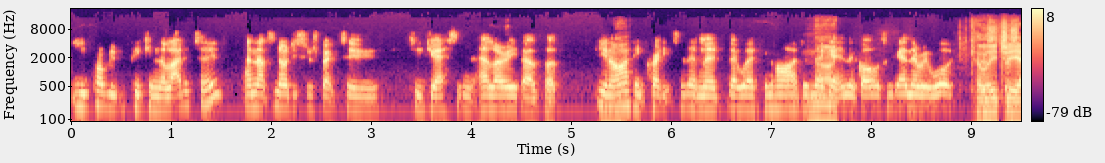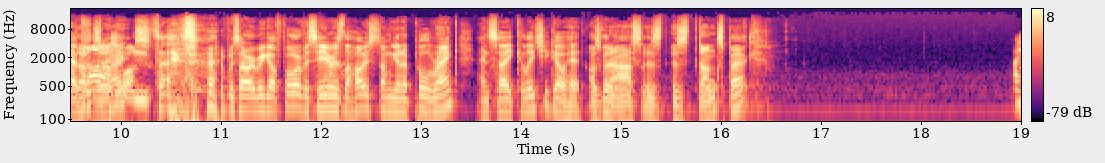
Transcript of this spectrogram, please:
you'd probably be picking the latter two. And that's no disrespect to to Jess and Ella either, but you know, I think credit to them. They're, they're working hard and no. they're getting the goals and getting the reward. Kalichi, absolutely. Sorry, we got four of us here as the host. I'm going to pull rank and say, Kalichi, go ahead. I was going to ask, is, is Dunks back? I,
